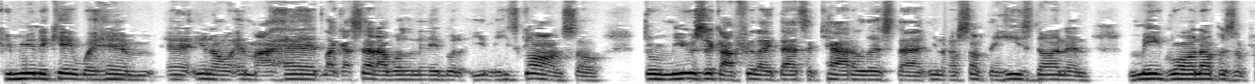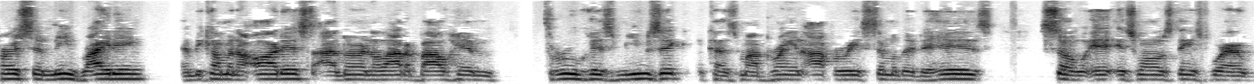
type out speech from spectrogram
communicate with him, uh, you know, in my head. Like I said, I wasn't able to, he's gone. So through music, I feel like that's a catalyst that, you know, something he's done. And me growing up as a person, me writing and becoming an artist, I learned a lot about him through his music because my brain operates similar to his. So it, it's one of those things where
